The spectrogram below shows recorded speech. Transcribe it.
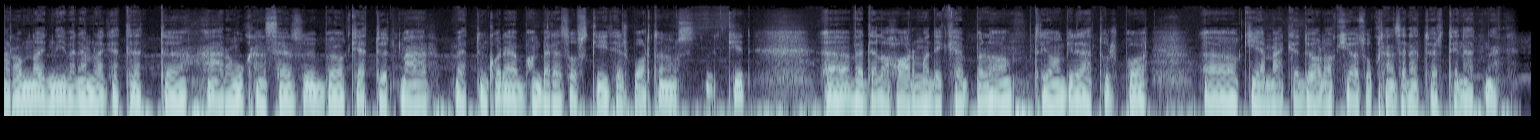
Három nagy néven emlegetett három ukrán szerzőből kettőt már vettünk korábban, Berezovszkit és Bortanovszkit, Vedel a harmadik ebből a triumvirátusból, kiemelkedő alakja az ukrán zenetörténetnek.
